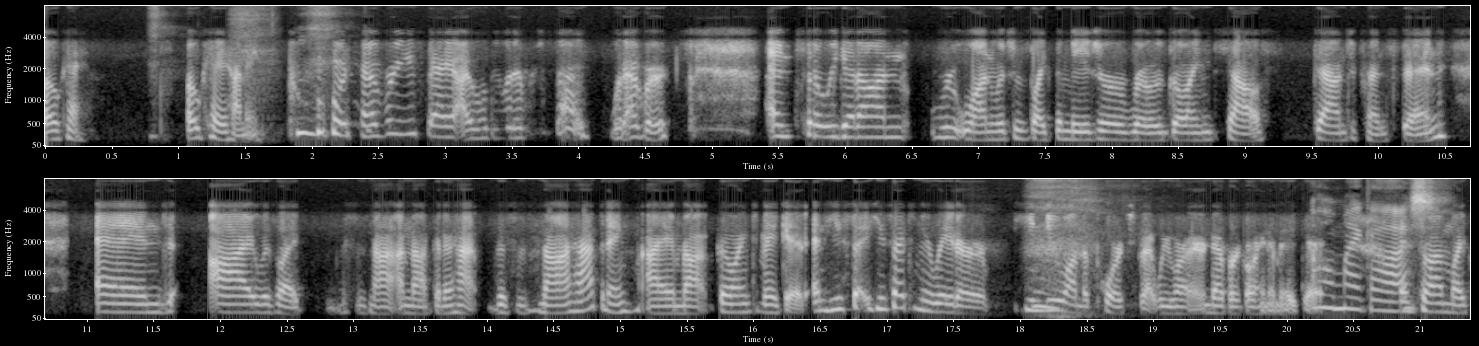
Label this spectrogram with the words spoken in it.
okay, okay, honey, whatever you say, I will do whatever you say, whatever. And so we get on Route 1, which is like the major road going south down to Princeton. And I was like, this is not, I'm not going to have, this is not happening. I am not going to make it. And he said, he said to me later, he knew on the porch that we were never going to make it. Oh my gosh. And so I'm like,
